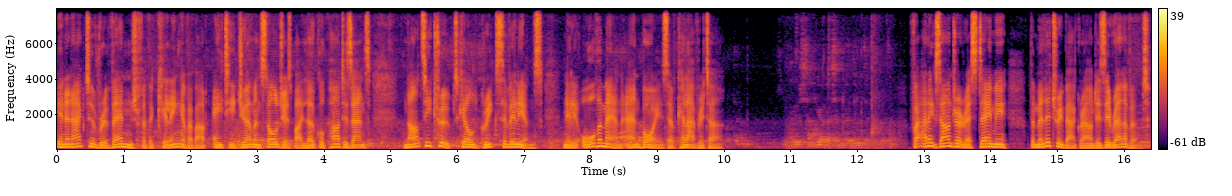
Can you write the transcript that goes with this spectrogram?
In an act of revenge for the killing of about 80 German soldiers by local partisans, Nazi troops killed Greek civilians, nearly all the men and boys of Kalavrita. For Alexandra Restemi, the military background is irrelevant.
